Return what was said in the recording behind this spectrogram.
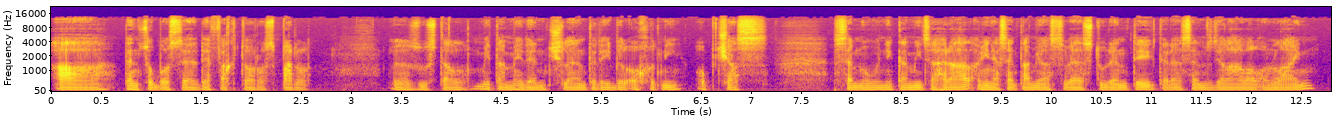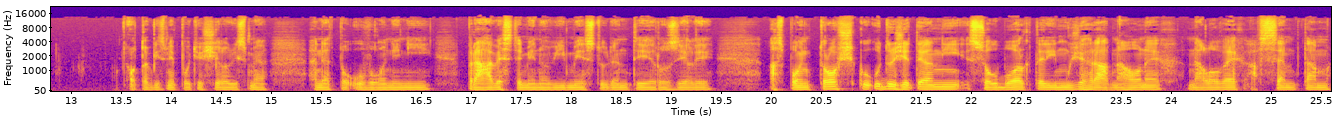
a ten sobor se de facto rozpadl. Zůstal mi tam jeden člen, který byl ochotný občas se mnou někam jít zahrát a jinak jsem tam měl své studenty, které jsem vzdělával online. O to víc mě potěšilo, když jsme hned po uvolnění právě s těmi novými studenty rozjeli aspoň trošku udržitelný soubor, který může hrát na honech, na lovech a sem tam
